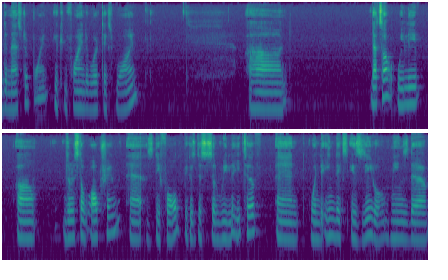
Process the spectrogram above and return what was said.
the master point you can find the vertex 1 and that's all. We leave um, the rest of option as default because this is a relative. And when the index is zero means the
